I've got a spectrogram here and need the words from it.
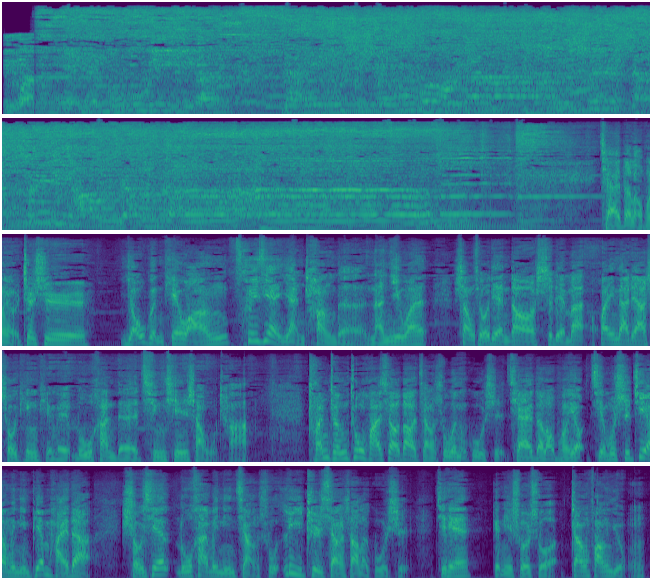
往年不一样，再不是有模样，是山水好江南。亲爱的老朋友，这是摇滚天王崔健演唱的《南泥湾》，上午九点到十点半，欢迎大家收听品味卢汉的清新上午茶。传承中华孝道，讲述温暖故事。亲爱的老朋友，节目是这样为您编排的：首先，卢汉为您讲述励志向上的故事。今天跟您说说张方勇。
